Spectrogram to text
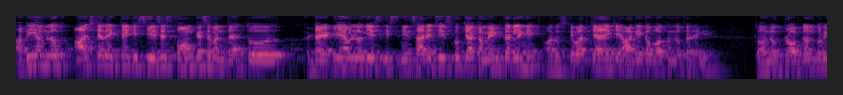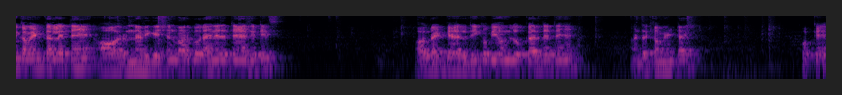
अभी हम लोग आज क्या देखते हैं कि सी एस एस फॉर्म कैसे बनता है तो डायरेक्टली हम लोग ये इस, इन सारे चीज़ को क्या कमेंट कर लेंगे, और उसके बाद क्या है कि आगे का वर्क हम लोग करेंगे। तो हम लोग ड्रॉप डाउन को भी कमेंट कर लेते हैं, और नेविगेशन बार को रहने देते हैं एज इट इज़ और राइट गैलरी को भी हम लोग कर देते हैं अंडर कमेंट टाइप ओके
